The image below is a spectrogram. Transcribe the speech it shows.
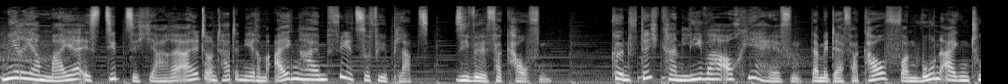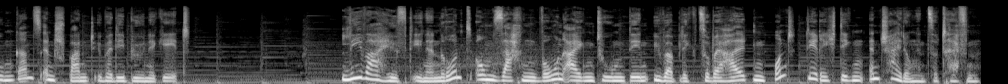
Miriam Meyer ist 70 Jahre alt und hat in ihrem Eigenheim viel zu viel Platz. Sie will verkaufen. Künftig kann Liva auch hier helfen, damit der Verkauf von Wohneigentum ganz entspannt über die Bühne geht. Liva hilft Ihnen rund um Sachen Wohneigentum den Überblick zu behalten und die richtigen Entscheidungen zu treffen.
